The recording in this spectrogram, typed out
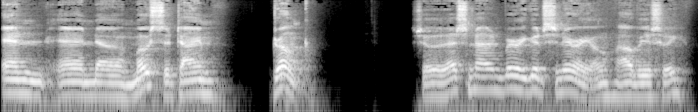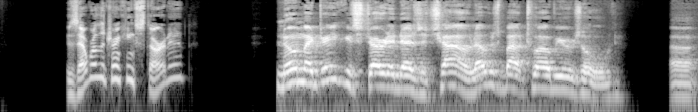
And and uh, most of the time, drunk. So that's not a very good scenario, obviously. Is that where the drinking started? No, my drinking started as a child. I was about 12 years old. Uh,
